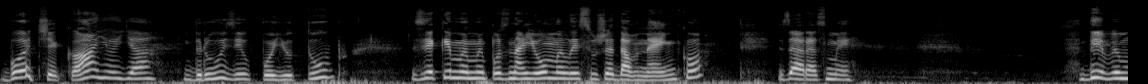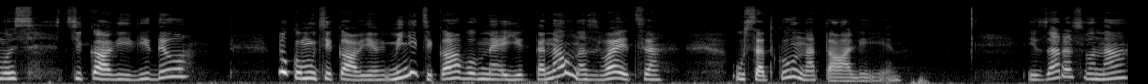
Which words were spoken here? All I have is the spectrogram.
бо чекаю я друзів по Ютуб, з якими ми познайомились уже давненько. Зараз ми дивимось цікаві відео. Ну, кому цікаві, мені цікаво в неї. Канал називається У садку Наталії. І зараз вона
